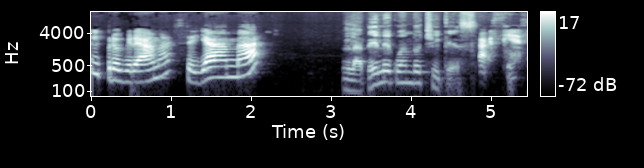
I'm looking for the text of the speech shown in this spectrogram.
el programa se llama La tele cuando chiques. Así es.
